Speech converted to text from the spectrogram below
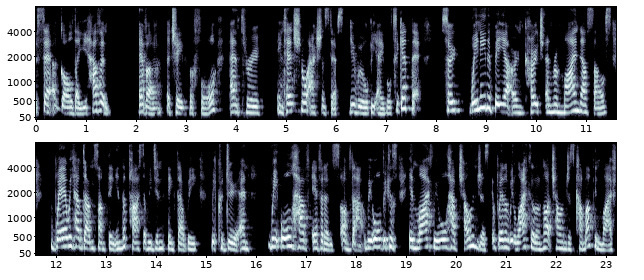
set a goal that you haven't ever achieved before. And through intentional action steps, you will be able to get there. So we need to be our own coach and remind ourselves where we have done something in the past that we didn't think that we, we could do. And we all have evidence of that. We all, because in life, we all have challenges, whether we like it or not, challenges come up in life,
